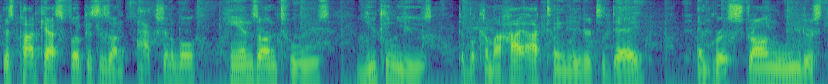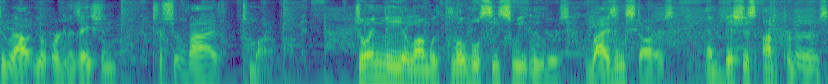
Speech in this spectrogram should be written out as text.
This podcast focuses on actionable, hands on tools you can use to become a high octane leader today and grow strong leaders throughout your organization to survive tomorrow. Join me along with global C suite leaders, rising stars, ambitious entrepreneurs,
